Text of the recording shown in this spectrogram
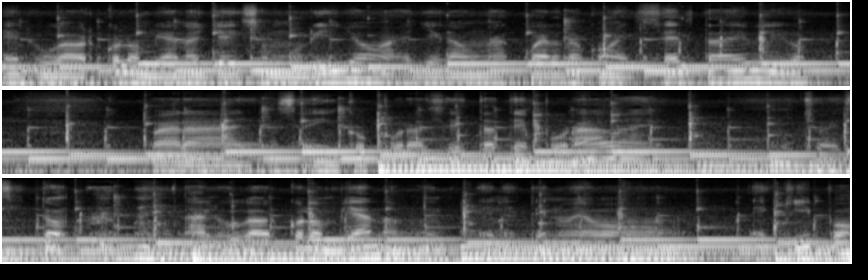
el jugador colombiano Jason Murillo ha llegado a un acuerdo con el Celta de Vigo para incorporarse esta temporada. Mucho éxito al jugador colombiano en este nuevo equipo.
